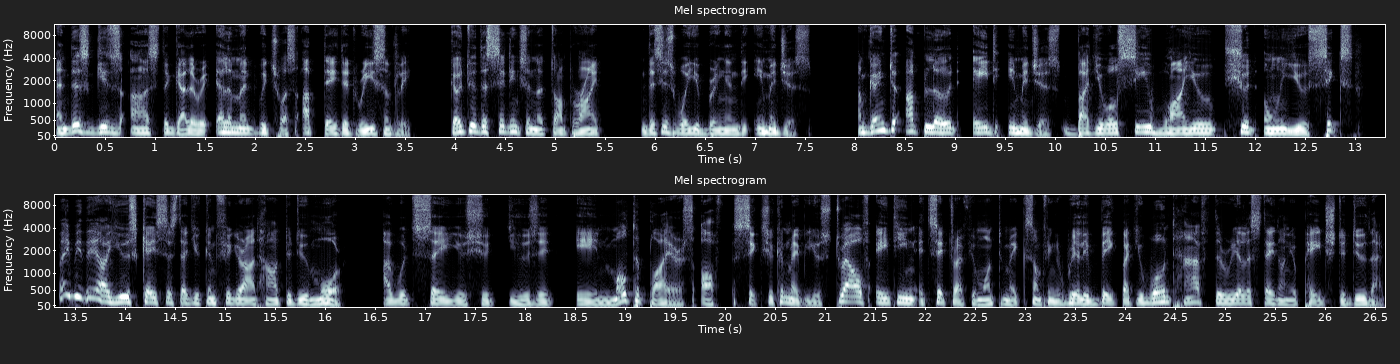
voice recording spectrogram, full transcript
And this gives us the gallery element, which was updated recently. Go to the settings in the top right. And this is where you bring in the images. I'm going to upload eight images, but you will see why you should only use six. Maybe there are use cases that you can figure out how to do more. I would say you should use it in multipliers of 6. You can maybe use 12, 18, etc. if you want to make something really big, but you won't have the real estate on your page to do that.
